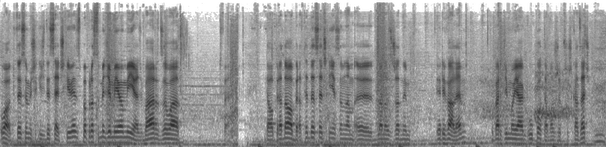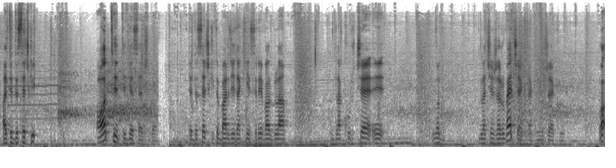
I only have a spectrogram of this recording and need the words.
Yy, o, tutaj są już jakieś deseczki, więc po prostu będziemy je omijać. Bardzo łatwe. Dobra, dobra, te deseczki nie są nam yy, dla nas żadnym rywalem. Bardziej moja głupota może przeszkadzać. Ale te deseczki... O ty, ty deseczko. Te deseczki to bardziej taki jest rywal dla... Dla kurcze... Y, no... Dla ciężaróweczek, tak bym rzekł. O,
